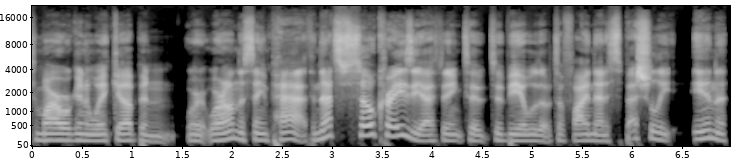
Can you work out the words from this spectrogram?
tomorrow we're gonna wake up and we're we're on the same path, and that's so crazy. I think to to be able to to find that, especially in a,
